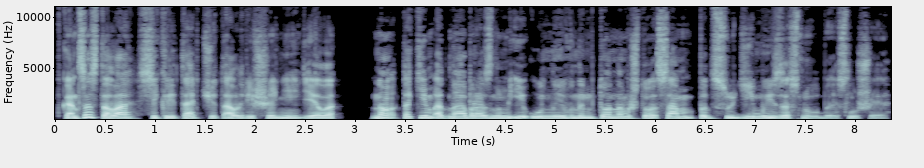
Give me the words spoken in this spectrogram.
В конце стола секретарь читал решение дела, но таким однообразным и унывным тоном, что сам подсудимый заснул бы, слушая.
